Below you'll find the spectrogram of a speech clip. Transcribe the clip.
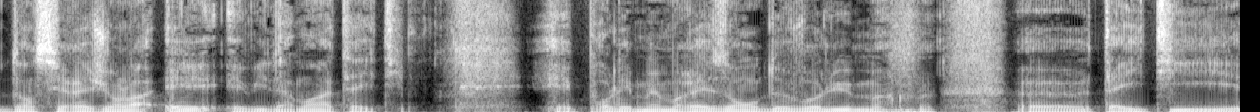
dans ces régions-là, et évidemment à Tahiti. Et pour les mêmes raisons de volume, euh, Tahiti,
